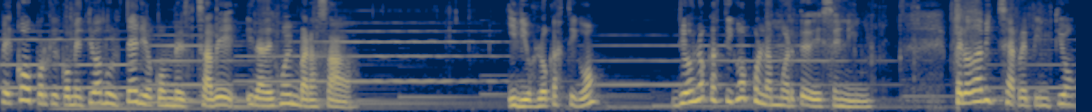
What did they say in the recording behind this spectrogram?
pecó porque cometió adulterio con Betsabé y la dejó embarazada. Y Dios lo castigó. Dios lo castigó con la muerte de ese niño. Pero David se arrepintió.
